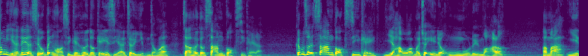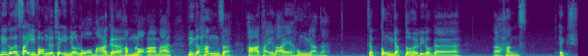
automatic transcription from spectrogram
咁而係呢個小冰河時期去到幾時係最嚴重咧？就去到三國時期啦。咁所以三國時期以後啊，咪出現咗五胡亂華咯，係嘛？而呢個西方就出現咗羅馬嘅陷落啊，係嘛？呢個亨氏阿提拉嘅匈人啊，就攻入到去呢個嘅啊亨 H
